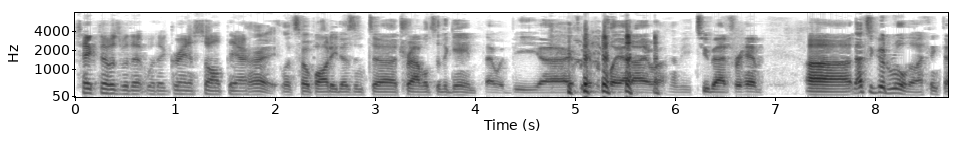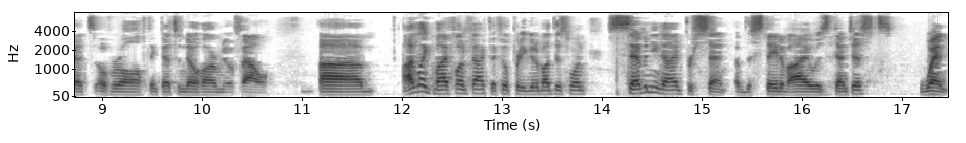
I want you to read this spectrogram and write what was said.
Take those with a with a grain of salt there. All right, let's hope Audie doesn't uh, travel to the game. That would be uh, if we ever play at Iowa. That'd be too bad for him. Uh, that's a good rule, though. I think that's overall. I think that's a no harm, no foul. Um, I like my fun fact. I feel pretty good about this one. Seventy-nine percent of the state of Iowa's dentists went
